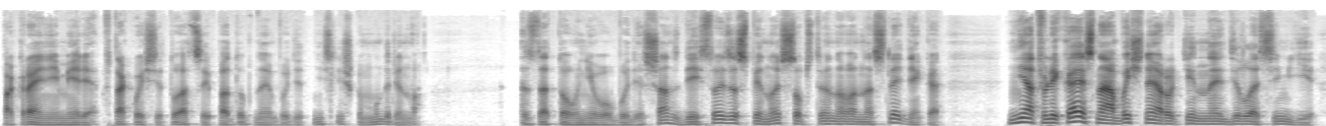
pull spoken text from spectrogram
По крайней мере, в такой ситуации подобное будет не слишком мудрено. Зато у него будет шанс действовать за спиной собственного наследника, не отвлекаясь на обычные рутинные дела семьи —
